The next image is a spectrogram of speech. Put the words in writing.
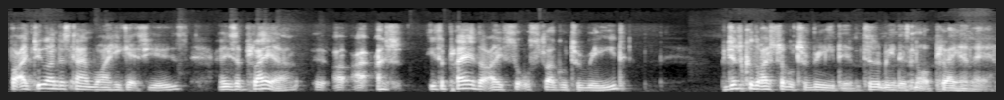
but I do understand why he gets used, and he's a player. I, I, I, he's a player that I sort of struggle to read. But just because I struggle to read him doesn't mean there's not a player there,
